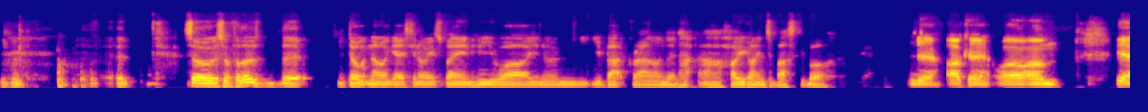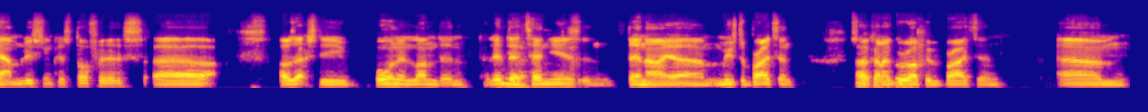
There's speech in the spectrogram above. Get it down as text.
so, so for those that don't know, I guess you know, explain who you are, you know, your background and how you got into basketball. Yeah. Okay. Well, um, yeah, I'm Lucian Christophis. Uh, I was actually born in London. I lived there yeah. ten years, and then I um, moved to Brighton. So okay, I kind of grew up in Brighton. Um,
